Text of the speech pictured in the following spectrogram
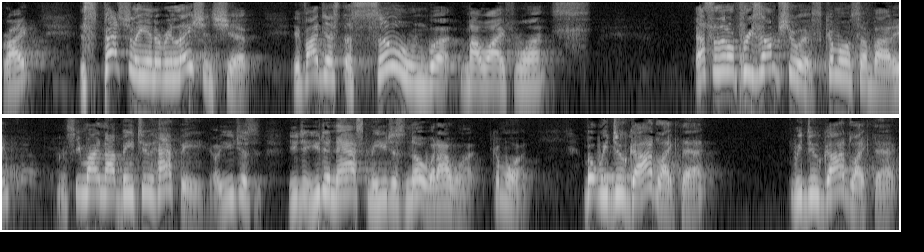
right? Especially in a relationship. If I just assume what my wife wants, that's a little presumptuous. Come on, somebody. She might not be too happy. Or you just, you, you didn't ask me, you just know what I want. Come on. But we do God like that. We do God like that.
